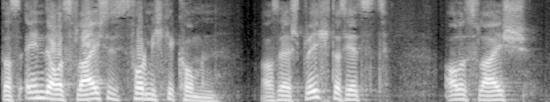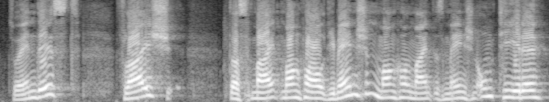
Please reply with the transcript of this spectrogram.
das Ende alles Fleisches ist vor mich gekommen. Also er spricht, dass jetzt alles Fleisch zu Ende ist. Fleisch, das meint manchmal die Menschen, manchmal meint es Menschen und Tiere.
